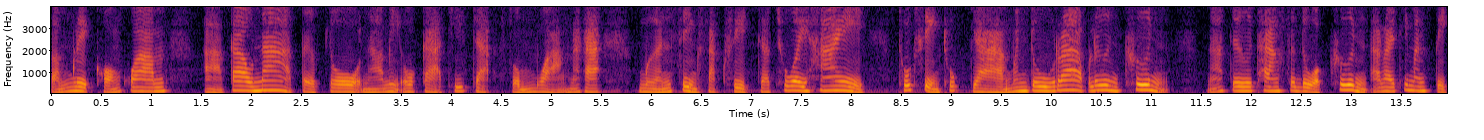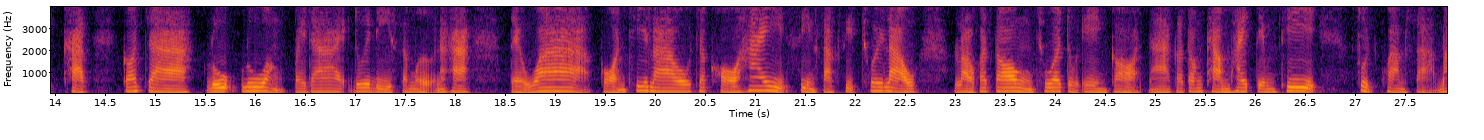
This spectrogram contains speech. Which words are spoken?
สำเร็จของความก้าวหน้าเติบโตนะมีโอกาสที่จะสมหวังนะคะ เหมือนสิ่งศักดิ์สิทธิ์จะช่วยให้ทุกสิ่งทุกอย่างมันดูราบรื่นขึ้นนะเจอทางสะดวกขึ้นอะไรที่มันติดขัด ก็จะลุล่วงไปได้ด้วยดีเสมอนะคะ แต่ว่าก่อนที่เราจะขอให้สิ่งศักดิ์สิทธิ์ช่วยเรา เราก็ต้องช่วยตัวเองก่อนนะ ก็ต้องทำให้เต็มที่สุดความสาม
